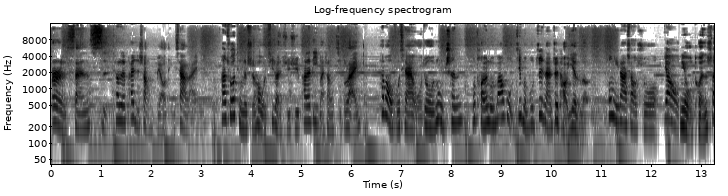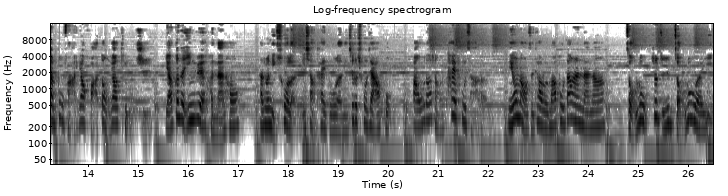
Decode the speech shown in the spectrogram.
二三四，跳在拍子上，不要停下来。他说停的时候，我气喘吁吁，趴在地板上起不来。他把我扶起来，我就怒称我讨厌伦巴步，基本步最难最讨厌了。东尼大笑说：“要扭臀算步伐，要滑动，要挺直，也要跟着音乐，很难吼。”他说：“你错了，你想太多了，你这个臭家伙，把舞蹈想得太复杂了。你用脑子跳伦巴步当然难啊，走路就只是走路而已。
